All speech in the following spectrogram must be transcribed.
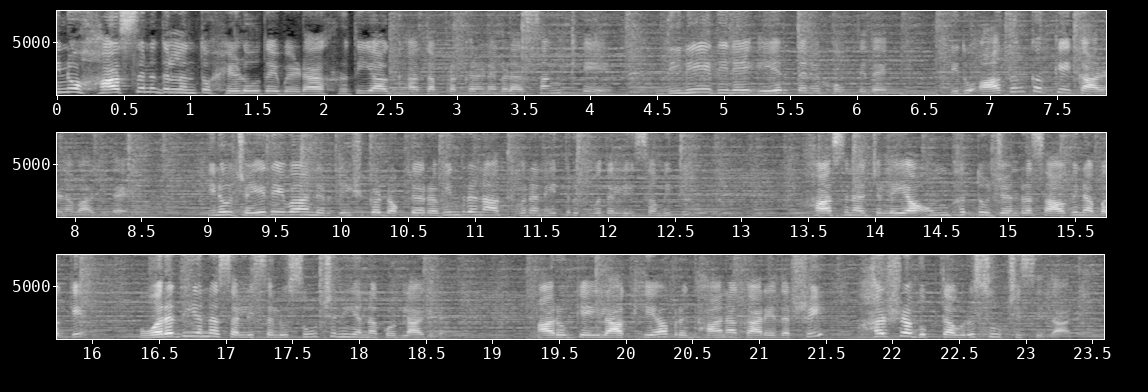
ಇನ್ನು ಹಾಸನದಲ್ಲಂತೂ ಹೇಳುವುದೇ ಬೇಡ. ಹೃದಯಾಘಾತ ಪ್ರಕರಣಗಳ ಸಂಖ್ಯೆ ದಿನೇ ದಿನೇ ಏರ್ತನೆ ಹೋಗ್ತಿದೆ. ಇದು ಆತಂಕಕ್ಕೆ ಕಾರಣವಾಗಿದೆ. ಇನ್ನು ಜಯದೇವ ನಿರ್ದೇಶಕ ಡಾಕ್ಟರ್ ರವೀಂದ್ರನಾಥ್ ಅವರ ನೇತೃತ್ವದಲ್ಲಿ ಸಮಿತಿ. ಹಾಸನ ಜಿಲ್ಲೆಯ ಒಂಬತ್ತು ಜನರ ಸಾವಿನ ಬಗ್ಗೆ ವರದಿಯನ್ನ ಸಲ್ಲಿಸಲು ಸೂಚನೆಯನ್ನ ಕೊಡಲಾಗಿದೆ. ಆರೋಗ್ಯ ಇಲಾಖೆಯ ಪ್ರಧಾನ ಕಾರ್ಯದರ್ಶಿ ಹರ್ಷ ಗುಪ್ತಾ ಅವರು ಸೂಚಿಸಿದ್ದಾರೆ.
